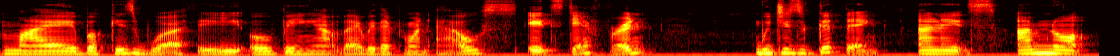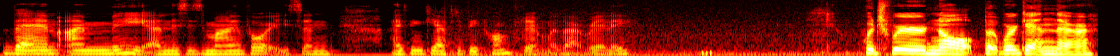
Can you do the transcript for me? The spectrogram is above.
my book is worthy of being out there with everyone else. It's different which is a good thing. And it's i'm not them i'm me. And this is my voice. And i think you have to be confident with that really. Which we're not, but we're getting there.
